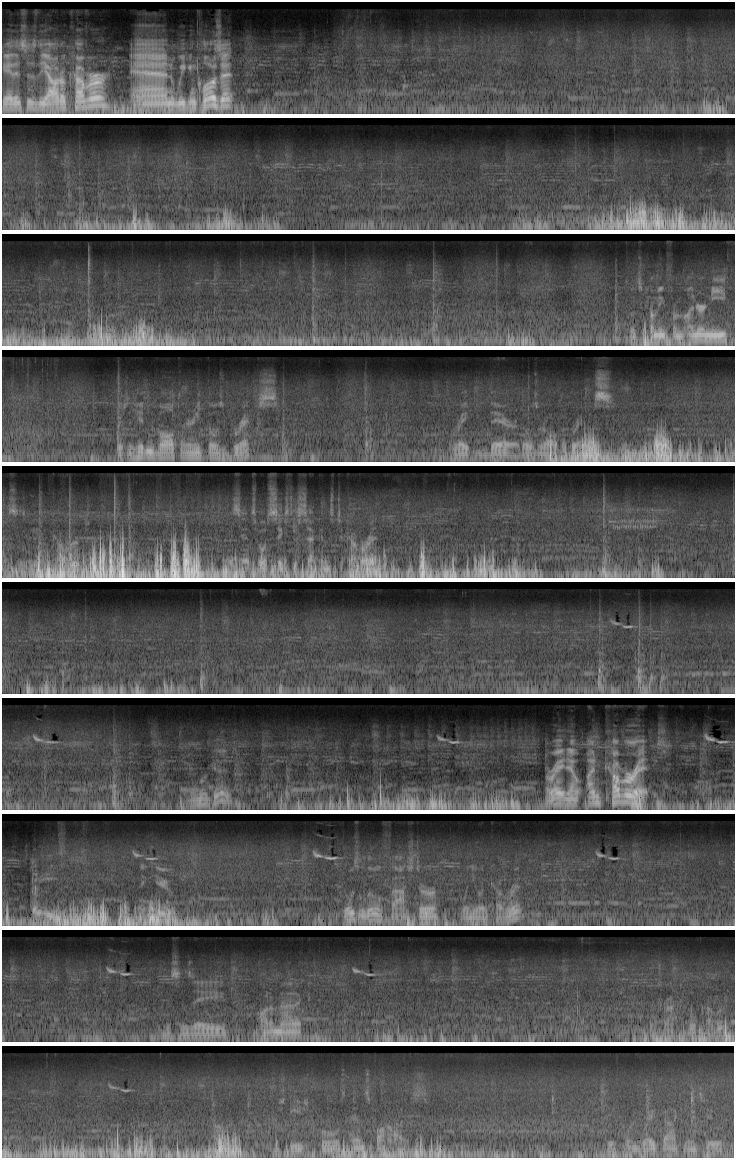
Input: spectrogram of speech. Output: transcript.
Okay, this is the auto cover and we can close it. So it's coming from underneath. There's a hidden vault underneath those bricks. Right there. Those are all the bricks. This is being covered. They say it's about 60 seconds to cover it. Good. All right, now uncover it. Please. Thank you. It goes a little faster when you uncover it. This is a automatic retractable cover. Prestige Pools and Spas. See it going right back into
